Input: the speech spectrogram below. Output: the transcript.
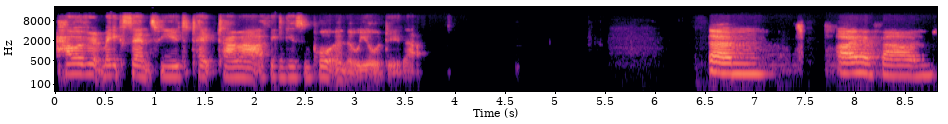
however it makes sense for you to take time out, I think it's important that we all do that. Um, I have found.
